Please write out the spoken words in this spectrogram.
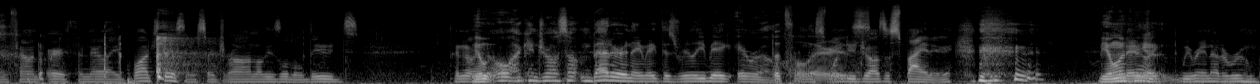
they found Earth, and they're like, watch this, and they start drawing all these little dudes. And they're like, Yo- oh, I can draw something better, and they make this really big arrow. That's and This one dude draws a spider. The only thing like, we ran out of room.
